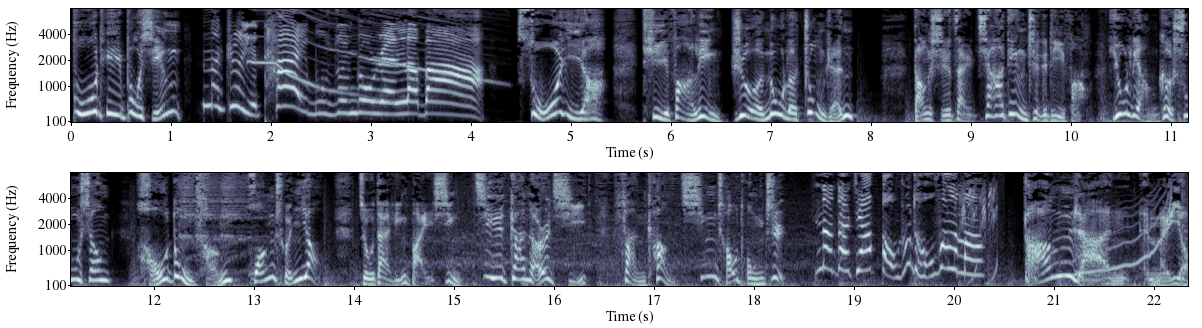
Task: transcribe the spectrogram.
不剃不行。那这也太不尊重人了吧！所以呀，剃发令惹怒了众人。当时在嘉定这个地方，有两个书生侯栋曾、黄纯耀，就带领百姓揭竿而起，反抗清朝统治。那大家保住头发了吗？当然没有。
